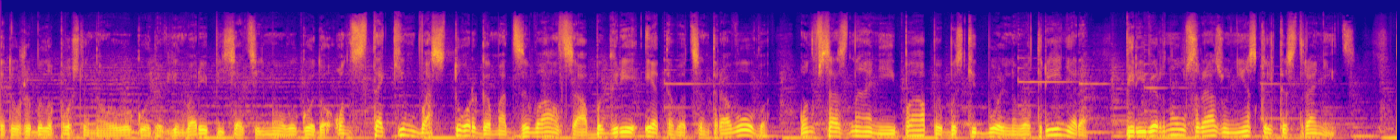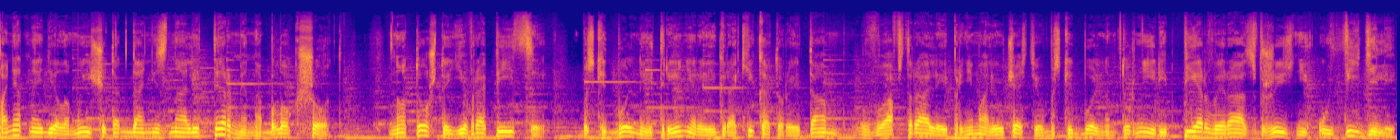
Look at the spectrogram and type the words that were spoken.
это уже было после Нового года, в январе 57 года, он с таким восторгом отзывался об игре этого центрового, он в сознании папы, баскетбольного тренера, перевернул сразу несколько страниц. Понятное дело, мы еще тогда не знали термина «блокшот», но то, что европейцы – баскетбольные тренеры, игроки, которые там в Австралии принимали участие в баскетбольном турнире, первый раз в жизни увидели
